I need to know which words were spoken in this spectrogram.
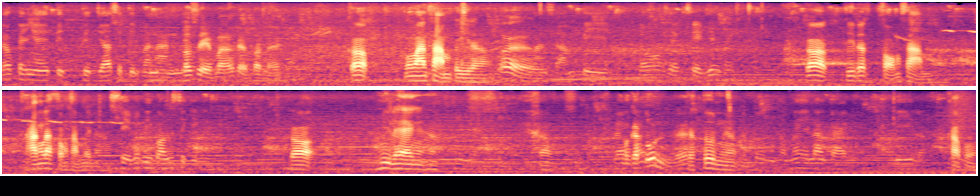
แล้วเป็นไงติดติดยาเสพติดมานานไหมเราเสพมาตั้งแต่ตอนไหนก็ประมาณ 3 ปีแล้วครับเออประมาณสามปี แล้วเสพเสพเยอะไหมก็ทีละสองสามครั้งละสองสามเม็ดนะครับเสพแล้วมีความรู้สึกยังไงก็มีแรงครับครับ แล้วมันกระตุ้นนะกระตุ้นครับกระตุ้นทำให้ร่างกายดีเหรอครับผม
